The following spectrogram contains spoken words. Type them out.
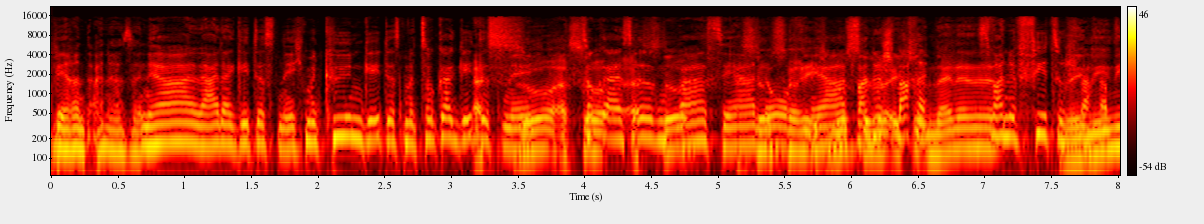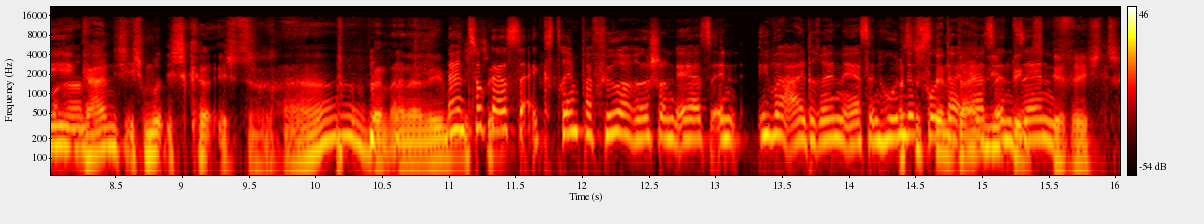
Während einer Sinn. Ja, leider geht es nicht. Mit Kühen geht es, mit Zucker geht Ach es nicht. so, ach so, Zucker ist ach so, irgendwas, ja, ach so, doof. sorry, ja, es war eine nur- ich- schwache, nein, nein, es nein. war eine viel zu nee, schwache Nee, nee, Pointe. gar nicht. Ich muss, ich, ich so, ah, wenn einer neben Nein, Zucker ist extrem verführerisch und er ist in, überall drin. Er ist in Hundefutter, er ist in Senf. Lieblingsgericht?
